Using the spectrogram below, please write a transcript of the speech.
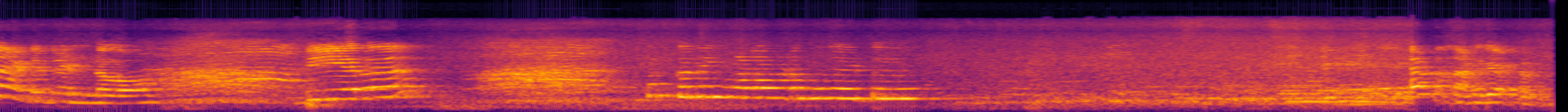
കേട്ടിട്ടുണ്ടോ? ബിയർ ഒക്കെ നിങ്ങൾ അവിടെ കേട്ട്. എവിടെന്നാണ് കേട്ടത്.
